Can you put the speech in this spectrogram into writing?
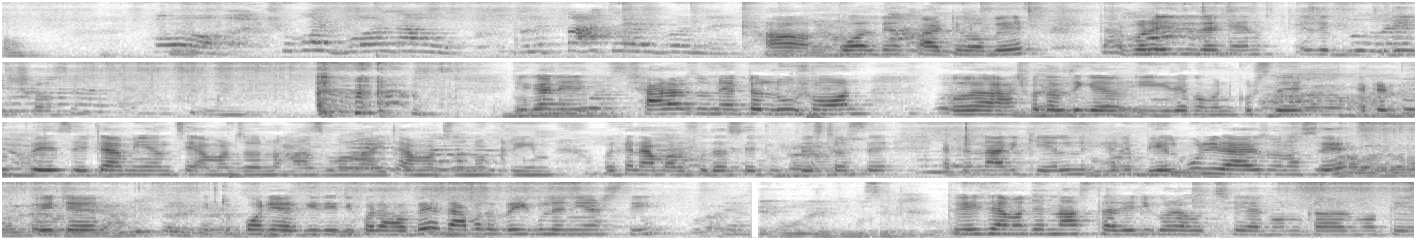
মানে হ্যাঁ বল দিয়ে পার্টি হবে। তারপরে এই যে দেখেন এই যে এখানে সারার জন্য একটা লোশন হাসপাতাল থেকে ই রেকমেন্ড করছে, একটা টুথপেস্ট এটা আমি আনছি আমার জন্য হাজমলা এটা আমার জন্য ক্রিম ওইখানে আমার ওষুধ আছে টুথপেস্ট আছে, একটা নারিকেল, এখানে ভেলপুরির আয়োজন আছে, তো এটা একটু পরে আর কি রেডি করা হবে আপাতত এইগুলো নিয়ে আসছি। তো এই যে আমাদের নাস্তা রেডি করা হচ্ছে এখনকার মতে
